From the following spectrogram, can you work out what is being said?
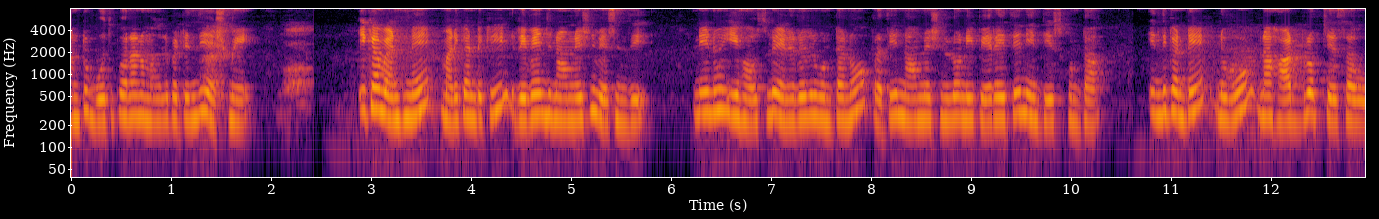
అంటూ భూతపురాణం మొదలుపెట్టింది యష్మి. ఇక వెంటనే మణికంఠకి రివెంజ్ నామినేషన్ వేసింది. నేను ఈ హౌస్లో ఎన్ని రోజులు ఉంటానో ప్రతి నామినేషన్లో నీ పేరైతే నేను తీసుకుంటా. ఎందుకంటే నువ్వు నా హార్ట్ బ్రోక్ చేశావు.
